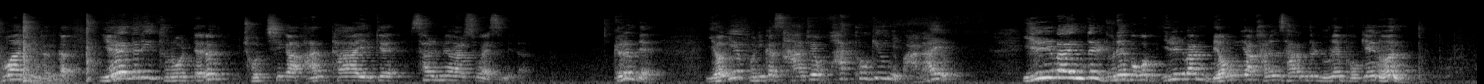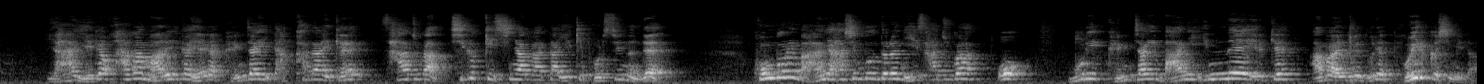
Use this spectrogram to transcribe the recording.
좋아지는 거. 그러니까 얘들이 들어올 때는 좋지가 않다 이렇게 설명할 수가 있습니다. 그런데 여기에 보니까 사주에 화토 기운이 많아요. 일반인들 눈에 보고 일반 명약하는 사람들 눈에 보기에는 야 얘가 화가 많으니까 얘가 굉장히 약하다 이렇게 사주가 지극히 신약하다 이렇게 볼 수 있는데 공부를 많이 하신 분들은 이 사주가 어 물이 굉장히 많이 있네 이렇게 아마 알면 눈에 보일 것입니다.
